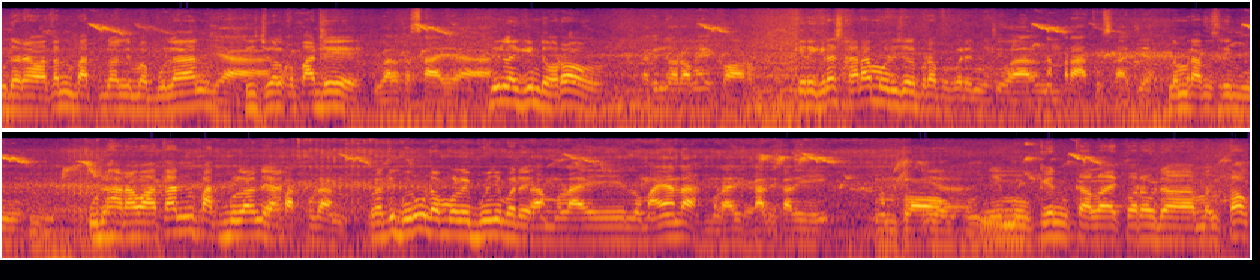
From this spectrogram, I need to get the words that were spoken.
Udah rawatan 4 bulan 5 bulan Ya. dijual ke pade. Jual ke saya. Ini lagi dorong. Lagi dorong ekor. Kira-kira sekarang mau dijual berapa pada ini? Jual 600 saja. 600 ribu. Udah rawatan 4 bulan ya? 4 bulan. Berarti burung udah mulai bunyi pada? Udah mulai lumayan lah, mulai kali-kali ngemplong. Bunyi. Ini mungkin kalau ekornya udah mentok,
